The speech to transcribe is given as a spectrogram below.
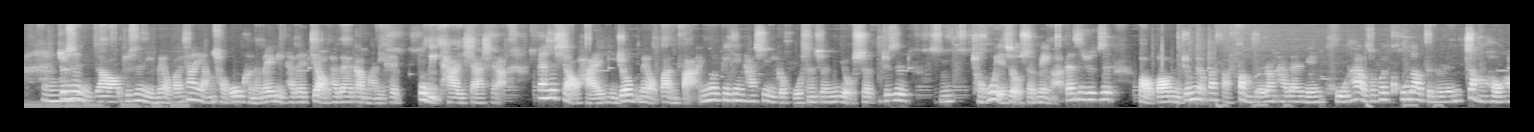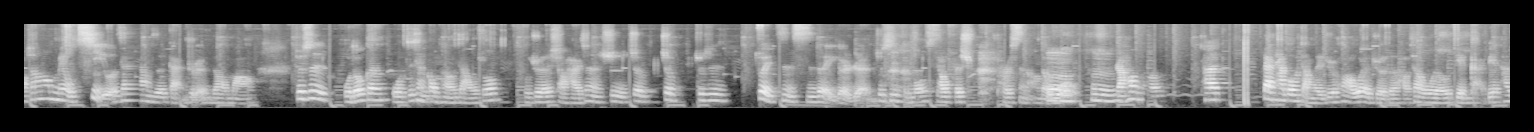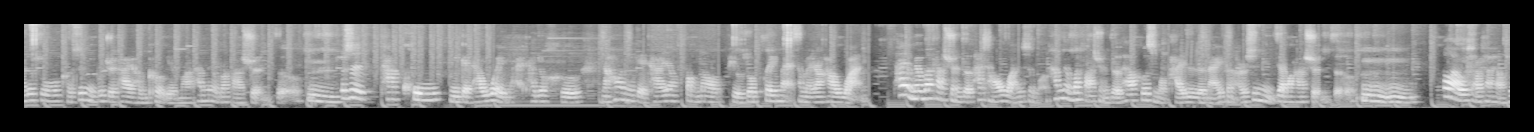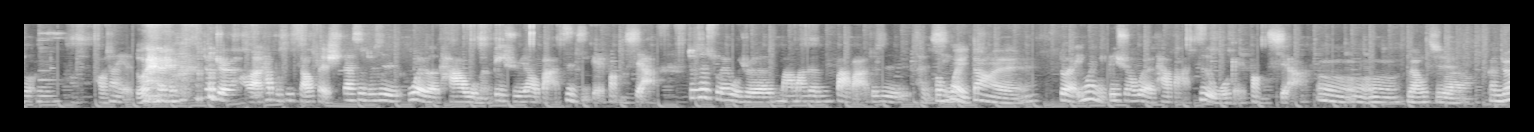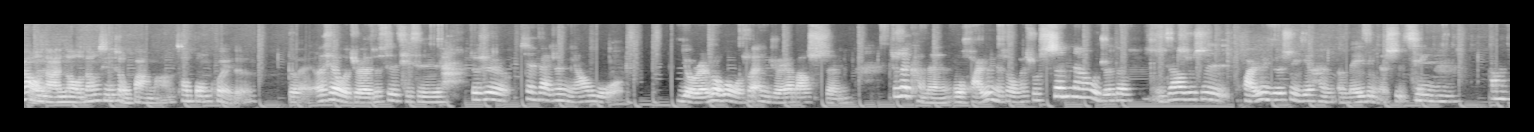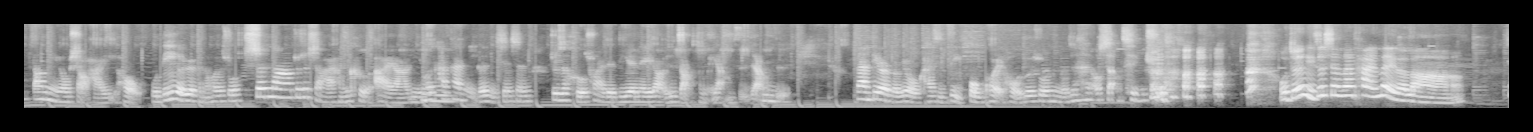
就是你知道，就是你没有办法，像养宠物，可能 maybe 他在叫，他在干嘛，你可以不理他一下下。但是小孩你就没有办法，因为毕竟他是一个活生生有生，就是嗯，宠物也是有生命啊。但是就是宝宝，你就没有办法放着让他在那边哭，他有时候会哭到整个人涨红，好像要没有气了这样子的感觉，你知道吗？就是我都跟我之前跟我朋友讲，我说我觉得小孩真的是这这就是最自私的一个人，就是 the most selfish person on the world。嗯，然后呢，他。但他跟我讲了一句话，我也觉得好像我有点改变。他就说：“可是你不觉得他也很可怜吗？他没有办法选择，嗯，就是他哭，你给他喂奶他就喝，然后你给他要放到比如说 play mat 上面让他玩，他也没有办法选择他想要玩什么，他没有办法选择他要喝什么牌子的奶粉，而是你在帮他选择。嗯嗯嗯。后来我想想想说，嗯，好像也对，就觉得好了，他不是 selfish，但是就是为了他，我们必须要把自己给放下。”就是，所以我觉得妈妈跟爸爸就是很很伟大哎，对，因为你必须要为了他把自我给放下。嗯嗯嗯，了解，感觉好难哦，当新手爸妈超崩溃的。对，而且我觉得就是，其实就是现在就是你要我，有人如果问我说，哎，你觉得要不要生？就是可能我怀孕的时候我会说生啊，我觉得你知道，就是怀孕就是一件很 amazing 的事情。当当你有小孩以后，我第一个月可能会说生啊，就是小孩很可爱啊，你会看看你跟你先生就是合出来的 DNA 到底是长什么样子这样子。但第二个月我开始自己崩溃后，就是说你们真的要想清楚。我觉得你这现在太累了啦。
